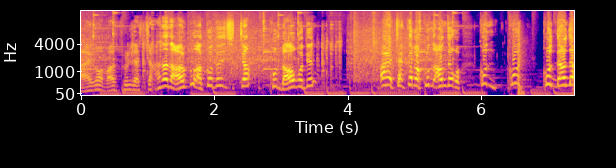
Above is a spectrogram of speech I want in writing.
아이고, 맞아 졸리다. 진짜 하나 나올 것 같거든, 진짜. 곧 나오거든. 아, 잠깐만, 곧 나온다고. 곧, 곧, 곧 나온다.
